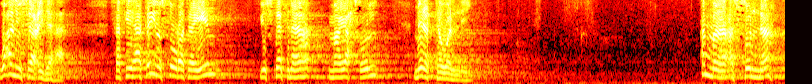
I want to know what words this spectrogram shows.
وأن يساعدها. ففي هاتين الصورتين يستثنى ما يحصل من التولي. أما السنة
